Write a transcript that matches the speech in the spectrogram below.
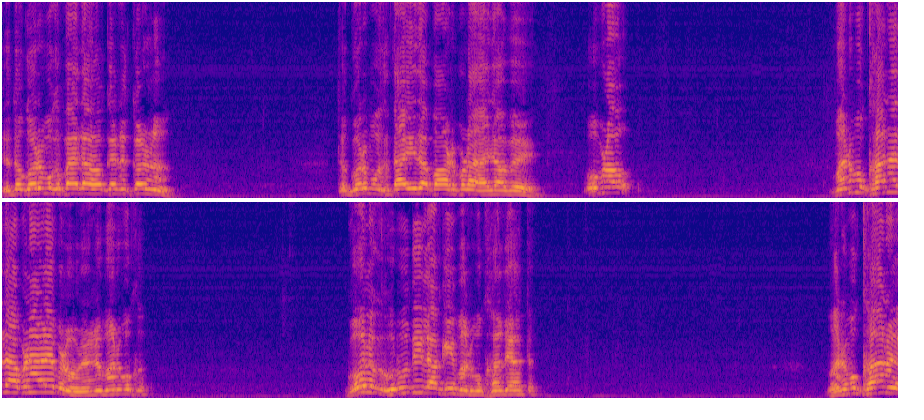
ਜਦੋਂ ਗੁਰਮੁਖ ਪੈਦਾ ਹੋ ਕੇ ਨਿਕਲਣ, ਤੇ ਗੁਰਮੁਖਤਾਈ ਦਾ ਪਾਠ ਪੜਾਇਆ ਜਾਵੇ, ਉਹ ਬਣਾਓ। ਮਨਮੁਖਾਂ ਨੇ ਤਾਂ ਆਪਣੇ ਵਾਲੇ ਬਣਾਉਣੇ ਨੇ ਮਨਮੁਖ। ਗੋਲ ਗੁਰੂ ਦੀ ਲੱਗੀ ਮਨਮੁਖਾਂ ਦੇ ਹੱਥ। ਮਨਮੁਖਾਂ ਨੇ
